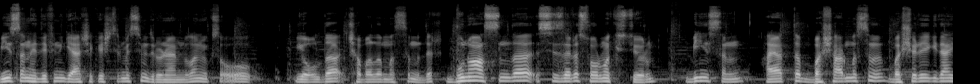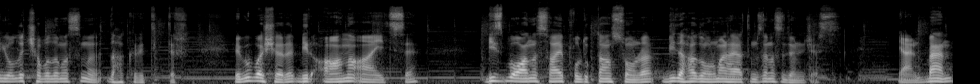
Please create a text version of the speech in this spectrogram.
bir insanın hedefini gerçekleştirmesi midir önemli olan yoksa o yolda çabalaması mıdır? Bunu aslında sizlere sormak istiyorum. Bir insanın hayatta başarması mı, başarıya giden yolda çabalaması mı daha kritiktir? Ve bu başarı bir ana aitse biz bu ana sahip olduktan sonra bir daha normal hayatımıza nasıl döneceğiz? Yani ben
